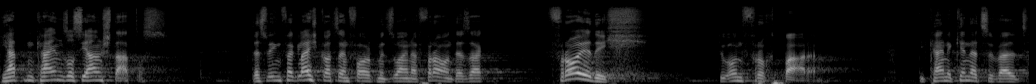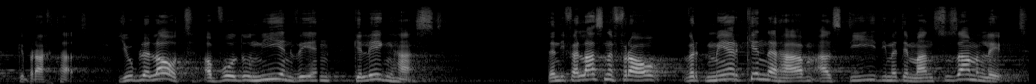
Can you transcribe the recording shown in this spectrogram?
Die hatten keinen sozialen Status. Deswegen vergleicht Gott sein Volk mit so einer Frau und er sagt, freue dich, du Unfruchtbare, die keine Kinder zur Welt gebracht hat. Juble laut, obwohl du nie in Wehen gelegen hast. Denn die verlassene Frau wird mehr Kinder haben als die, die mit dem Mann zusammenlebt.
